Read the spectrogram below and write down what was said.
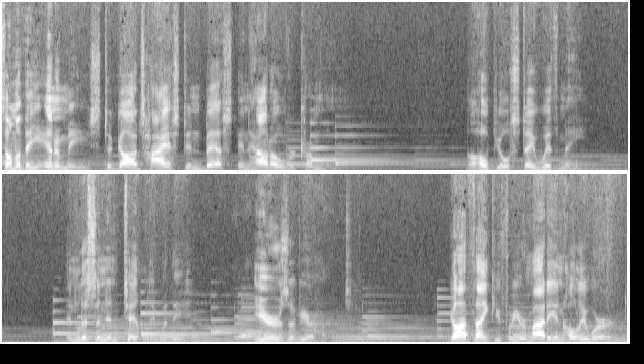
some of the enemies to God's highest and best and how to overcome them. I hope you'll stay with me and listen intently with the ears of your heart. God, thank you for your mighty and holy word.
